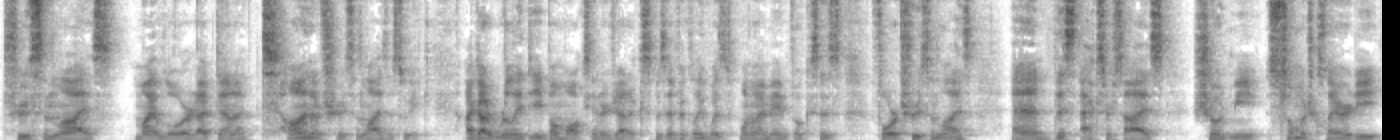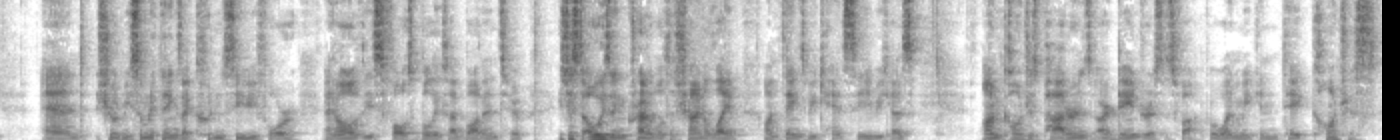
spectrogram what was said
Truths and lies. My lord, I've done a ton of truths and lies this week. I got really deep on Moxie Energetics specifically was one of my main focuses for truths and lies. And this exercise showed me so much clarity and showed me so many things I couldn't see before and all of these false beliefs I bought into. It's just always incredible to shine a light on things we can't see because unconscious patterns are dangerous as fuck. But when we can take conscious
